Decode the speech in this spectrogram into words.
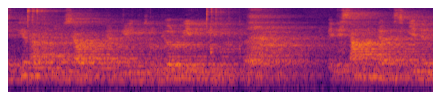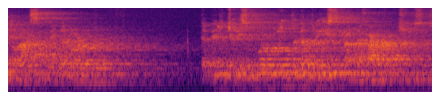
ispira Dumnezeu pentru că e trupiul vieții. It is something that is given to us by the Lord. The virtue is born into the priest from the heart of Jesus.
